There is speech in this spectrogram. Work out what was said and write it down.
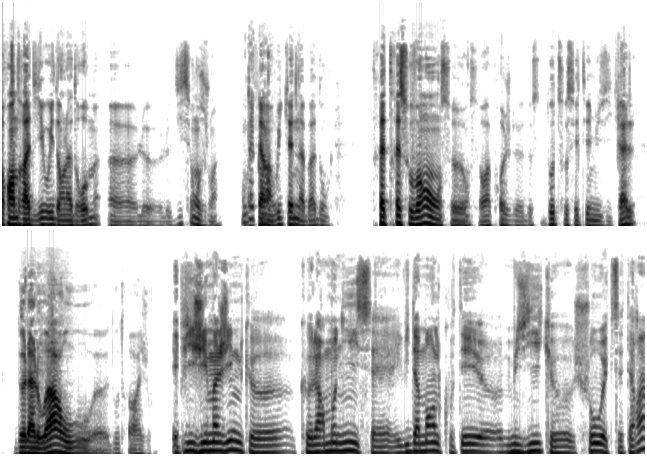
rendre à Die, oui, dans la Drôme, euh, le, le 10 et 11 juin. On va faire un week-end là-bas. Donc, très très souvent, on se, on rapproche de de- d'autres sociétés musicales de la Loire ou euh, d'autres régions. Et puis j'imagine que, que l'harmonie, c'est évidemment le côté euh, musique, euh, show, etc.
